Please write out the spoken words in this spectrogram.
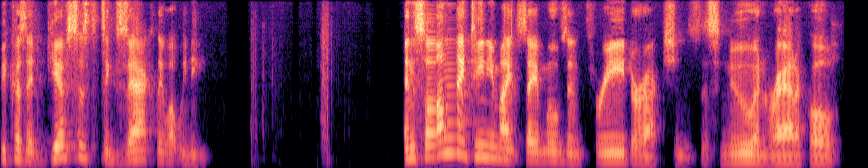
because it gives us exactly what we need. And Psalm 19, you might say, moves in three directions this new and radical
